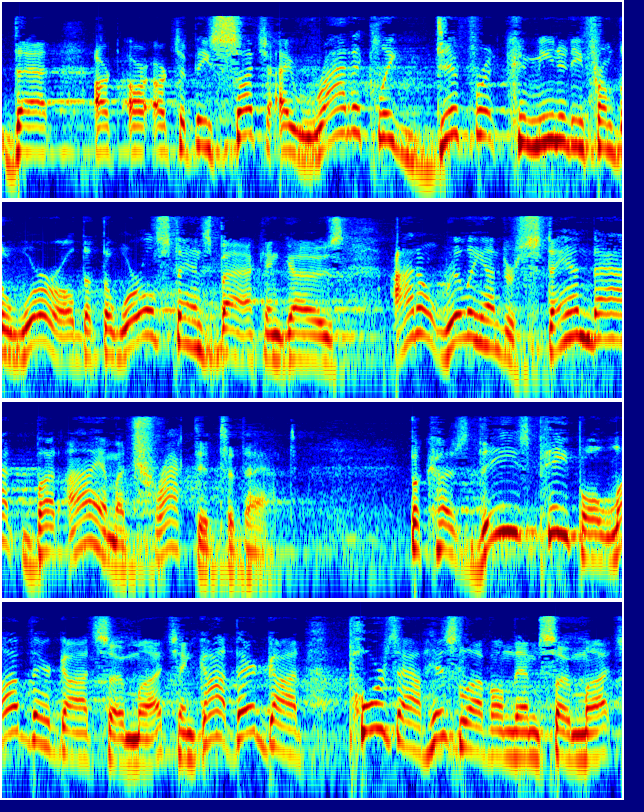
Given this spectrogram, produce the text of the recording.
that are, are, are, to be such a radically different community from the world that the world stands back and goes, I don't really understand that, but I am attracted to that. Because these people love their God so much, and God, their God pours out His love on them so much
